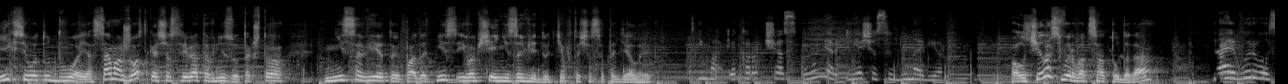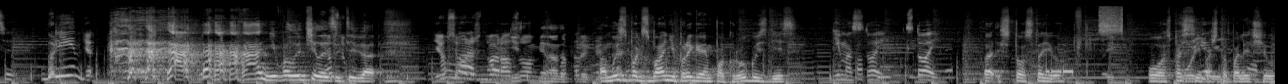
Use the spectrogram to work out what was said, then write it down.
Их всего тут двое. Самое жесткое сейчас ребята внизу. Так что не советую падать вниз и вообще не завидую тем, кто сейчас это делает. Дима, я, короче, сейчас умер, и я сейчас иду наверх. Получилось вырваться оттуда, да? Да, я вырвался. Блин! Не получилось у тебя. Я всего лишь два раза умер. А мы с Бакс Банни прыгаем по кругу здесь. Дима, стой, стой. Что, стою. О, спасибо, Ой. что полечил.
